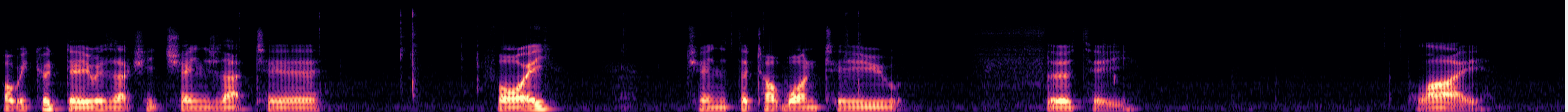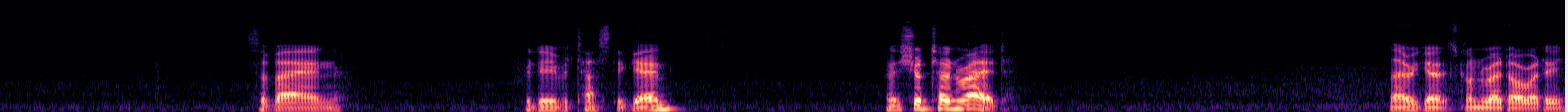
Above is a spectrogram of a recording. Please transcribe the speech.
what we could do is actually change that to 40. Change the top one to 30. Apply. So then, if we do the test again, and it should turn red. There we go, it's gone red already.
